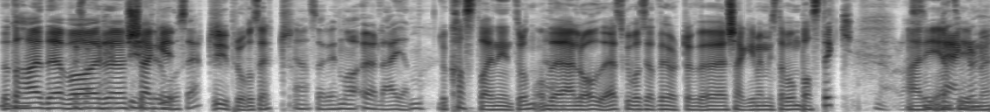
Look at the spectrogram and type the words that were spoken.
Dette her, det var eh, Shaggy Uprovosert. Uprovosert. Ja, sorry, nå ødela jeg igjen. Du kasta inn introen, og det er lov. Jeg skulle bare si at vi hørte eh, Shaggy med Mr. Bombastic her i en time.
